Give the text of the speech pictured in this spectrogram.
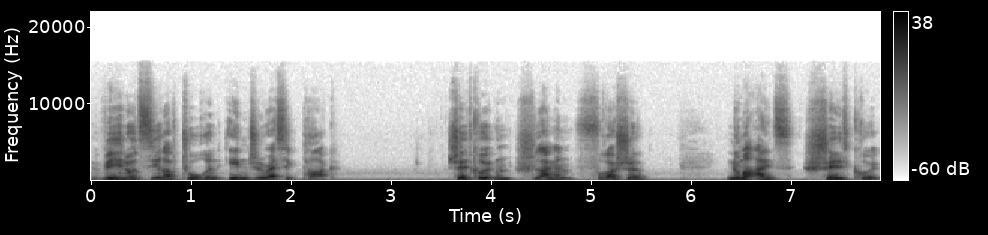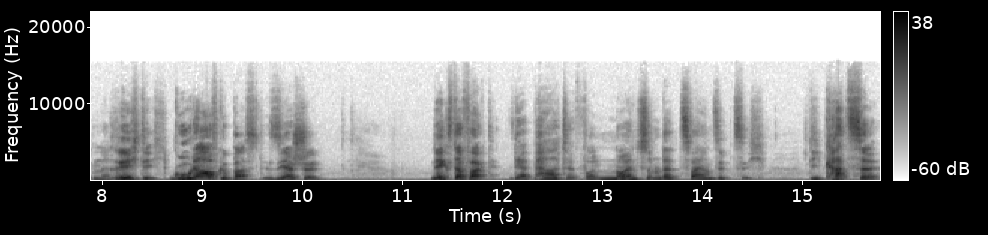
Velociraptoren in Jurassic Park? Schildkröten, Schlangen, Frösche. Nummer 1. Schildkröten. Richtig. Gut aufgepasst. Sehr schön. Nächster Fakt. Der Pate von 1972. Die Katze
